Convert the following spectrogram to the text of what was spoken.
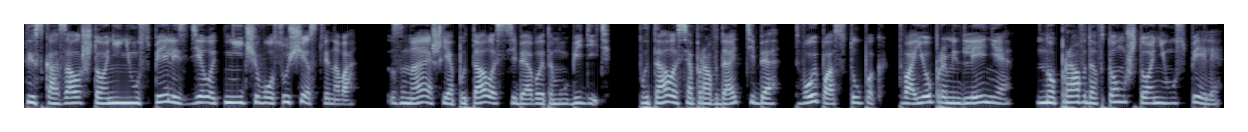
Ты сказал, что они не успели сделать ничего существенного. Знаешь, я пыталась себя в этом убедить. Пыталась оправдать тебя, твой поступок, твое промедление. Но правда в том, что они успели.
